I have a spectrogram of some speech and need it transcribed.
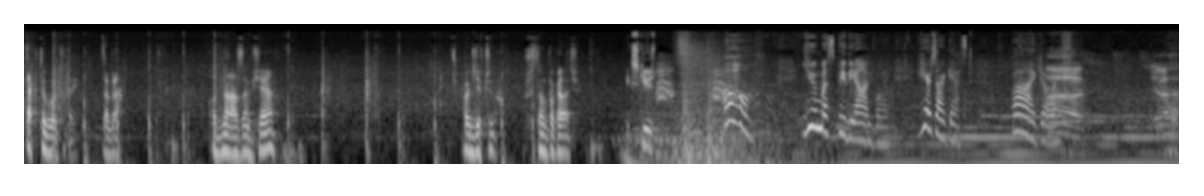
Tak to było tutaj. Dobra. Odnalazłem się. Chodź dziewczyno, muszę z tobą pogadać. Excuse me. Oh, you must be the envoy. Here's our guest. Bye, Garth. Uh,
